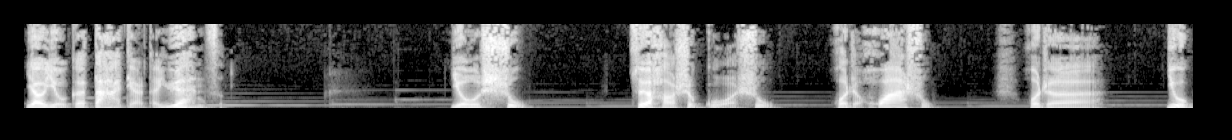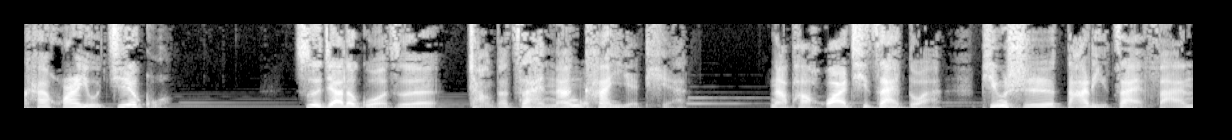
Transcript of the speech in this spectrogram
要有个大点的院子，有树。最好是果树或者花树，或者又开花又结果。自家的果子长得再难看也甜，哪怕花期再短，平时打理再烦，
